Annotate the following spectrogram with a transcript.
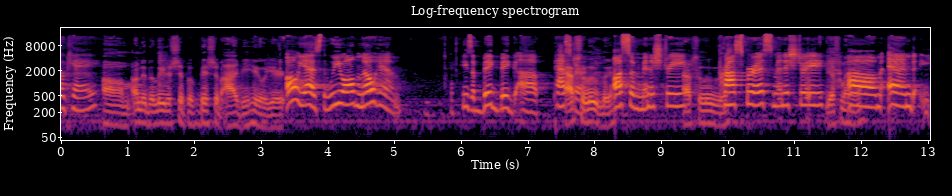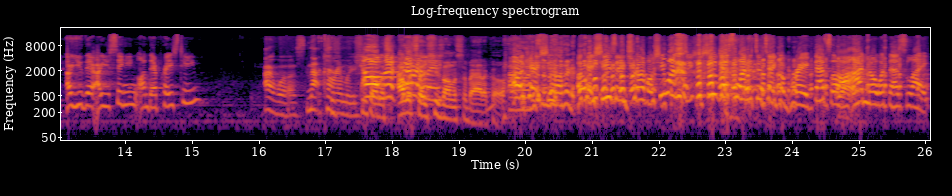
okay. um, under the leadership of Bishop I.V. Hilliard. Oh, yes, we all know him. He's a big, big uh, pastor. Absolutely. Awesome ministry. Absolutely. Prosperous ministry. Yes, ma'am. Um, and are you there? Are you singing on their praise team? I was, not currently. She's Oh, on a- not I would say she's on a sabbatical. Okay, she, okay, she's in trouble. She wanted, to, she just wanted to take a break. That's all. I know what that's like.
